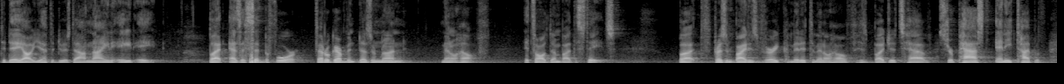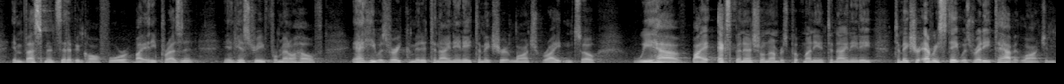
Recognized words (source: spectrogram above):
Today, all you have to do is dial 988. But as I said before, federal government doesn't run mental health. It's all done by the states. But President Biden is very committed to mental health. His budgets have surpassed any type of investments that have been called for by any president in history for mental health. And he was very committed to 988 to make sure it launched right. And so we have, by exponential numbers, put money into 988 to make sure every state was ready to have it launch. And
